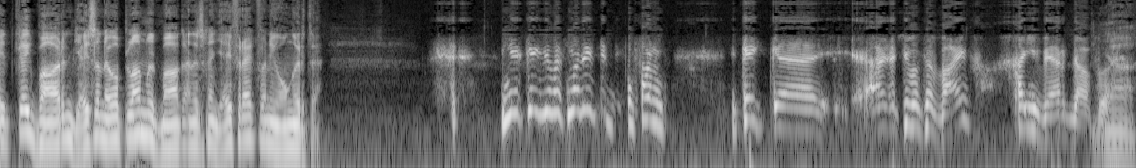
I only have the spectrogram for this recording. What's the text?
het, kyk Baren, jy sal nou 'n plan moet maak anders gaan jy vrek van die hongerte. Nee, kyk, jy was maar net van kyk uh as jy wil survive, gaan jy werk daarvoor. Ja.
